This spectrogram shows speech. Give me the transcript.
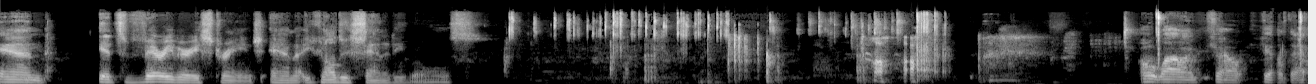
And it's very very strange and uh, you can all do sanity rolls Oh wow, I failed failed that.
